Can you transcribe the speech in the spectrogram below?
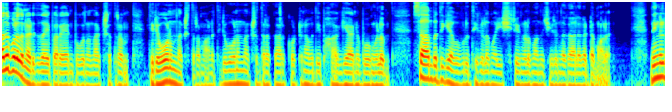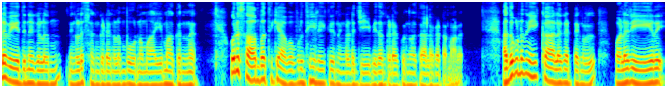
അതുപോലെ തന്നെ അടുത്തതായി പറയാൻ പോകുന്ന നക്ഷത്രം തിരുവോണം നക്ഷത്രമാണ്. തിരുവോണം നക്ഷത്രക്കാർക്ക് ഒട്ടനവധി ഭാഗ്യാനുഭവങ്ങളും സാമ്പത്തിക അഭിവൃദ്ധികളും ഐശ്വര്യങ്ങളും വന്നു ചേരുന്ന കാലഘട്ടമാണ്. നിങ്ങളുടെ വേദനകളും നിങ്ങളുടെ സങ്കടങ്ങളും പൂർണമായും അകന്ന് ഒരു സാമ്പത്തിക അഭിവൃദ്ധിയിലേക്ക് നിങ്ങളുടെ ജീവിതം കിടക്കുന്ന കാലഘട്ടമാണ്. അതുകൊണ്ട് തന്നെ ഈ കാലഘട്ടങ്ങളിൽ വളരെയേറെ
